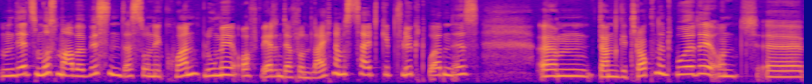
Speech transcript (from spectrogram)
Und jetzt muss man aber wissen, dass so eine Kornblume oft während der Frontleichnamszeit gepflückt worden ist ähm, dann getrocknet wurde und äh,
